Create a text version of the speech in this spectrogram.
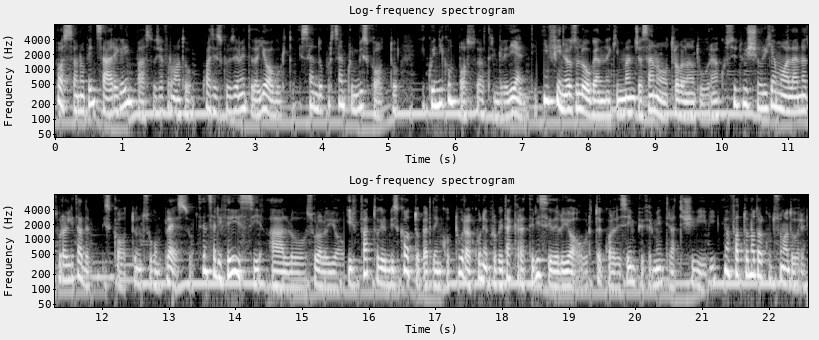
possano pensare che l'impasto sia formato quasi esclusivamente da yogurt, essendo pur sempre un biscotto e quindi composto da altri ingredienti. Infine lo slogan Chi mangia sano trova la natura costituisce un richiamo alla naturalità del biscotto nel suo complesso, senza riferirsi allo, solo allo yogurt. Il fatto che il biscotto perda in cottura alcune proprietà caratteristiche dello yogurt, quale ad esempio i fermenti lattici vivi, è un fatto noto al consumatore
